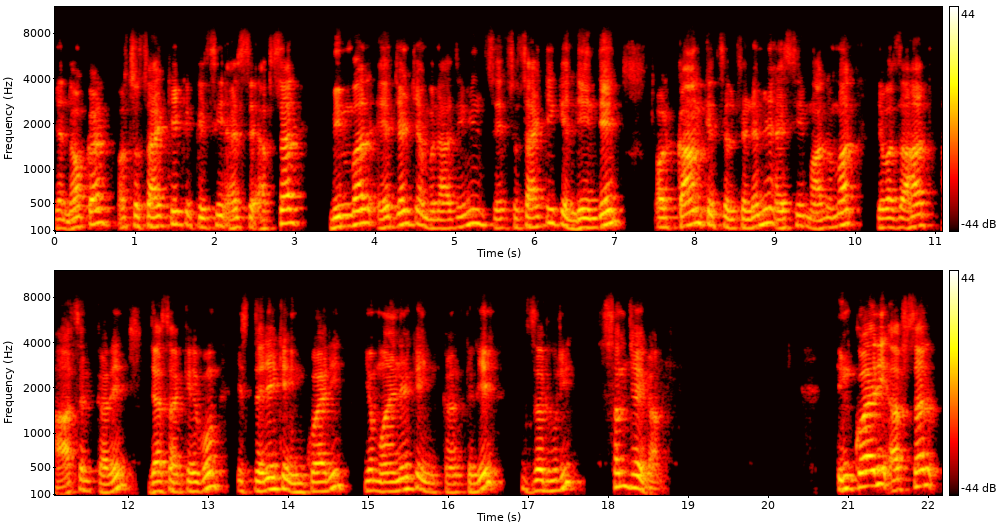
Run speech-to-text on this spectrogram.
या नौकर और सोसाइटी के किसी ऐसे अफसर मिम्बर एजेंट या मुलाजिमीन से सोसाइटी के लेन देन और काम के सिलसिले में ऐसी मालूम या वजाहत हासिल करें, जैसा कि वो इस तरह के इंक्वायरी या मुआयने के इनकार के लिए ज़रूरी समझेगा। इंक्वायरी अफसर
